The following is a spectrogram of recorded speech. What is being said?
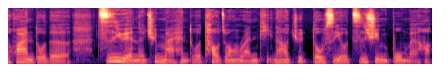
花很多的资源呢去买很多套装软体，然后就都是由资讯部门哈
